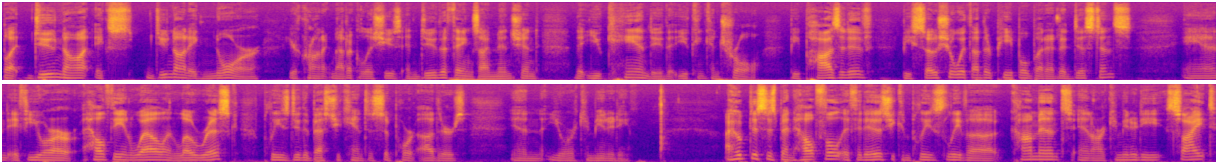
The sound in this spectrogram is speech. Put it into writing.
but do not ex, do not ignore your chronic medical issues and do the things I mentioned that you can do that you can control. Be positive, be social with other people, but at a distance. And if you are healthy and well and low risk, please do the best you can to support others in your community. I hope this has been helpful. If it is, you can please leave a comment in our community site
